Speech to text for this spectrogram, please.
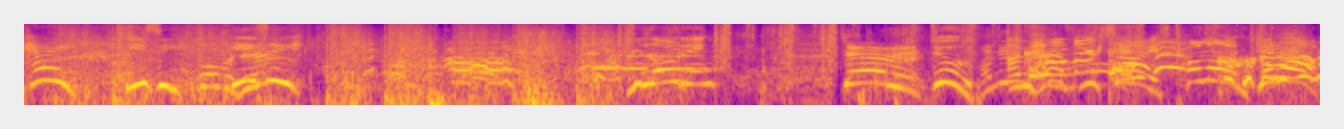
okay. Easy. Over Easy. Ah! Reloading. Damn it! Dude, I am half your size. Come on, get up.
